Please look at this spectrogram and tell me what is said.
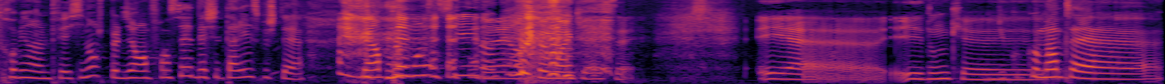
trop bien. Elle me fait. Sinon, je peux le dire en français. Déchetarisme. C'est un peu moins stylé. Ouais, un peu moins classe. ouais. Et, euh, et donc. euh, Du coup, comment t'as,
